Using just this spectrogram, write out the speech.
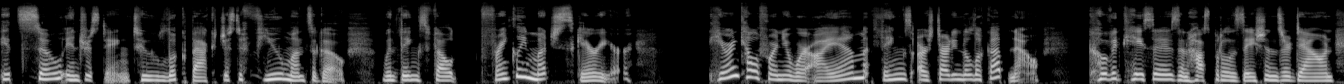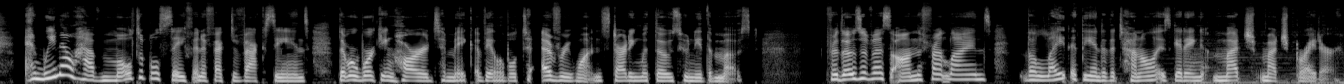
It's so interesting to look back just a few months ago when things felt, frankly, much scarier. Here in California, where I am, things are starting to look up now. COVID cases and hospitalizations are down, and we now have multiple safe and effective vaccines that we're working hard to make available to everyone, starting with those who need them most. For those of us on the front lines, the light at the end of the tunnel is getting much, much brighter.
